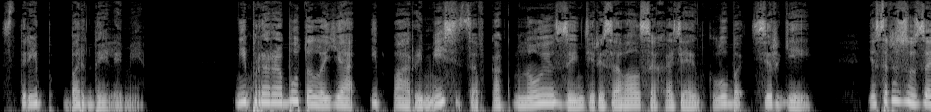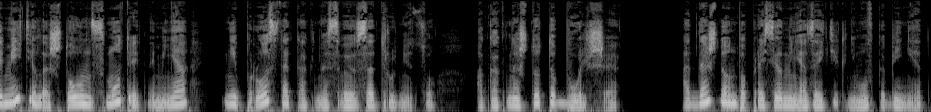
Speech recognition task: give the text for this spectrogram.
стрип-борделями. Не проработала я и пары месяцев, как мною заинтересовался хозяин клуба Сергей. Я сразу заметила, что он смотрит на меня не просто как на свою сотрудницу, а как на что-то большее. Однажды он попросил меня зайти к нему в кабинет.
